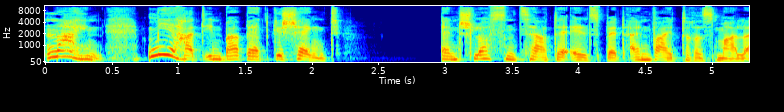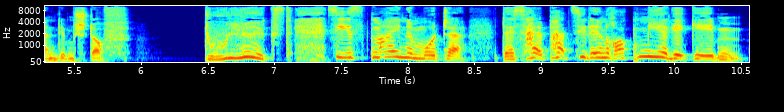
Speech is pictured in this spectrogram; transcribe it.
Nein, mir hat ihn Babette geschenkt. Entschlossen zerrte Elsbeth ein weiteres Mal an dem Stoff. Du lügst. Sie ist meine Mutter. Deshalb hat sie den Rock mir gegeben.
